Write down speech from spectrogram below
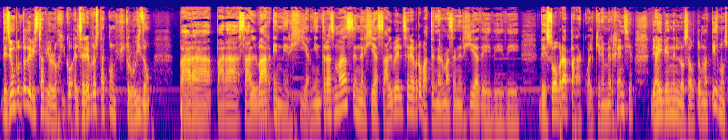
desde un punto de vista biológico, el cerebro está construido para, para, salvar energía. Mientras más energía salve el cerebro, va a tener más energía de, de, de, sobra para cualquier emergencia. De ahí vienen los automatismos.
